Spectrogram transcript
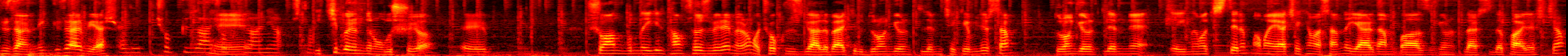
düzenli, güzel bir yer. Evet, çok güzel, çok Ee, düzenli yapmışlar. İki bölümden oluşuyor. E, şu an bununla ilgili tam söz veremiyorum ama çok rüzgarlı. Belki bir drone görüntülerini çekebilirsem drone görüntülerini yayınlamak isterim ama eğer çekemezsem de yerden bazı görüntüler sizle paylaşacağım.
